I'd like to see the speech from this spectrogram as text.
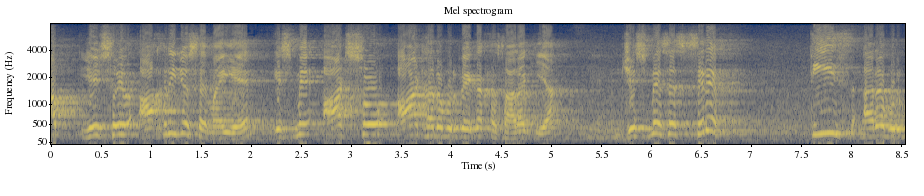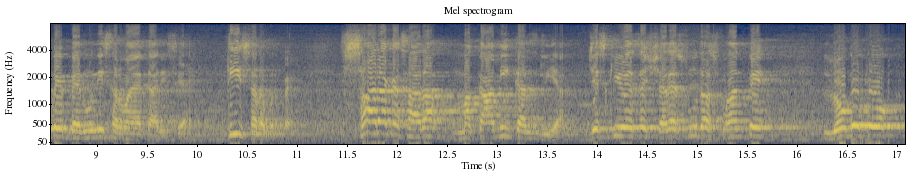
अब ये सिर्फ़ आखिरी जो सहमाई है, इसमें 808 अरब रुपए का खसारा किया, जिसमें से सिर्फ़ 30 अरब रुपए बैरूनी सरमायाकारी से आए। 30 अरब रुपए। सारा का सारा मकामी कर्ज लिया, जिसकी वजह से शरह सूद आसमान पे लोगों को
